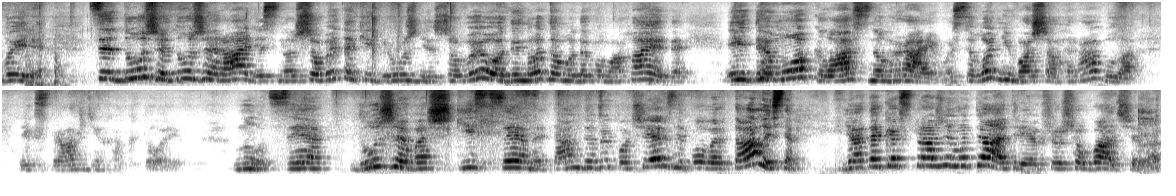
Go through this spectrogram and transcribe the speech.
Хвилі. Це дуже-дуже радісно, що ви такі дружні, що ви один одному допомагаєте і йдемо класно граємо. Сьогодні ваша гра була як справжніх акторів. Ну, це дуже важкі сцени, там, де ви по черзі поверталися. Я таке в справжньому театрі, якщо що бачила.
